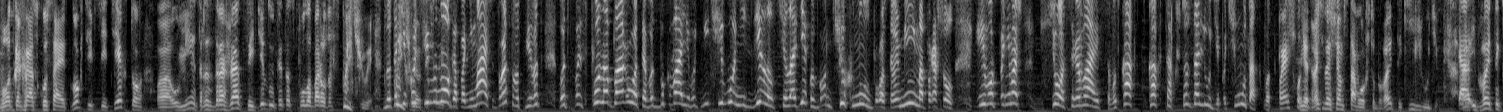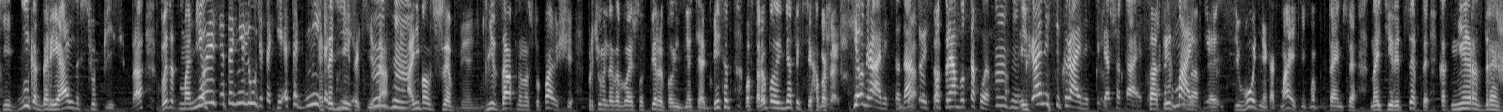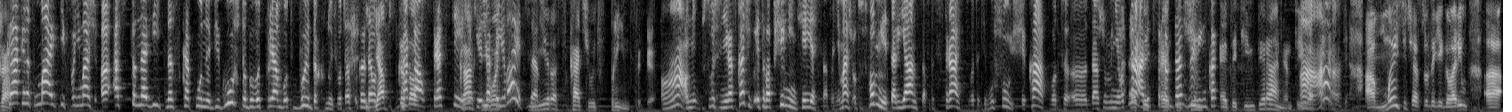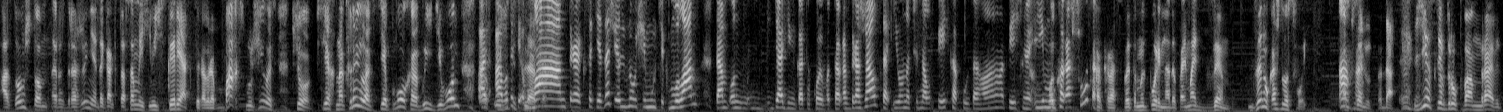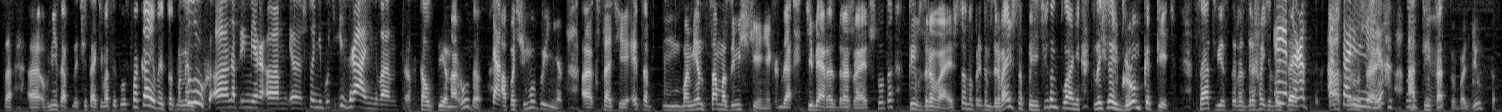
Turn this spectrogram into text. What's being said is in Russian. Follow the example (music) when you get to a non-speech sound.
Вот как раз кусает локти все те, кто э, умеют раздражаться и делают это с полоборота. Вспыльчивые. Но таких очень много, понимаешь? Просто вот, вот, вот с полоборота, вот буквально вот ничего не сделал человек, вот он чихнул просто, мимо прошел. И вот, понимаешь, все срывается. Вот как, как так? Что за люди? Почему так вот происходит? Нет, давайте начнем с того, что бывают такие люди. Так. А, И бывают такие дни, когда реально все бесит. Да? В этот То момент есть это не люди такие, это дни это такие. дни такие, да. Мгм. Они волшебные, внезапно наступающие. Причем иногда бывает, что в первой половине дня тебя бесят, во второй половине дня ты всех обожаешь. Все нравится, да? Да, То есть да. вот прям вот такое. И Из крайности в крайность тебя шатает. Соответственно, Как маятник. э, сегодня, как маятник, мы пытаемся найти рецепты, как не раздражаться. Как этот маятник, понимаешь, а, остановить на скаку на бегу, чтобы вот прям вот выдохнуть, вот когда Я вот сказал, накал страстей как накаливается. не раскачивать в принципе. А, ну, в смысле, не раскачивать, это вообще не интересно, понимаешь? Вот вспомни итальянцев, вот эти страсти, вот эти бушующие, как вот э, даже мне вот нравится, Это- когда это живенько. Это темперамент его особенности. А мы сейчас все-таки говорим а, о том, что раздражение это как та самая химическая реакция, которая бах случилась, все, всех накрыло, все плохо, выйди вон. А, э, а вот эти мантры, кстати, знаешь, я люблю очень мультик «Мулан», там он, дяденька такой вот раздражался, и он начинал петь какую-то а, песню, и ему Вот хорошо так. Как раз в этом и корень надо поймать дзен. Дзен у каждого свой. Ага. Абсолютно, да. Если вдруг вам нравится э, внезапно читать и вас это успокаивает, тот момент Слух, а, например, а, э, что-нибудь из раннего. в толпе народа, Да. а почему бы и нет? А, кстати, это момент самозамещения, когда тебя раздражает что-то, ты взрываешься, но при этом взрываешься в позитивном плане, ты начинаешь громко петь. Соответственно, раздражать это раз- остальных. а ты-то освободился.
